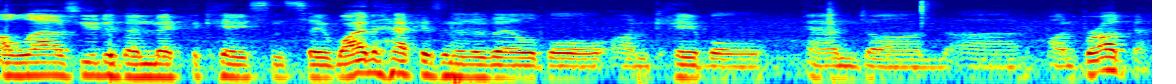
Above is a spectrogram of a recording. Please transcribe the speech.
allows you to then make the case and say, why the heck isn't it available on cable and on uh, on broadband?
